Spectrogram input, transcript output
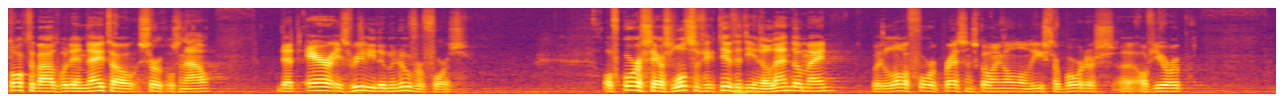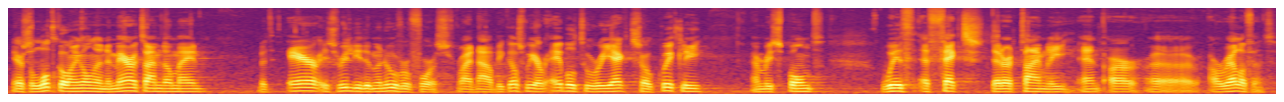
talked about within NATO circles now, that air is really the maneuver force. Of course, there's lots of activity in the land domain, with a lot of forward presence going on on the eastern borders uh, of Europe. There's a lot going on in the maritime domain, but air is really the maneuver force right now because we are able to react so quickly and respond with effects that are timely and are, uh, are relevant.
